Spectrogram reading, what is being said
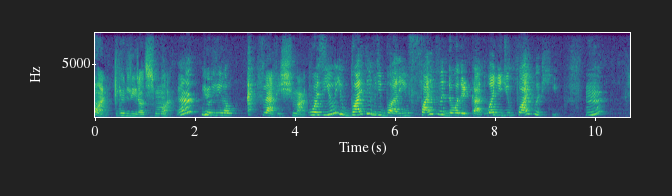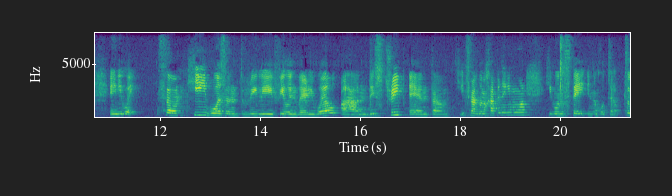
on. You little schmuck huh? You little fluffy schmuck. Was you? You bite everybody. You fight with the other cat. Why did you fight with him? Hmm? Anyway so he wasn't really feeling very well on this trip and um, it's not gonna happen anymore. He's gonna stay in a hotel. So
